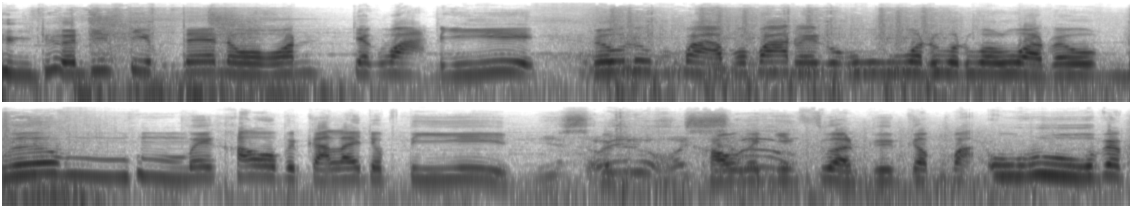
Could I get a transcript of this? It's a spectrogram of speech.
ถึงเทินที่สิบแน่นอนจังหวะนี้แล้วดูหมาปอบานแมนก็หวดหวดหวดหวดไปบึ้มไม่เข้าเป็นการไล่จบตีเขาก็ยิงส่วนคือกับหมาโอ้โหแบบ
